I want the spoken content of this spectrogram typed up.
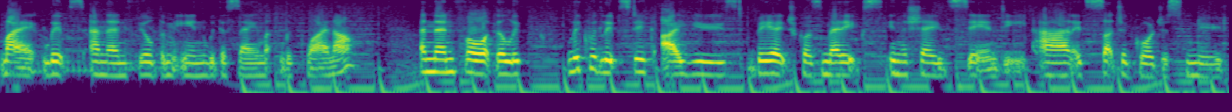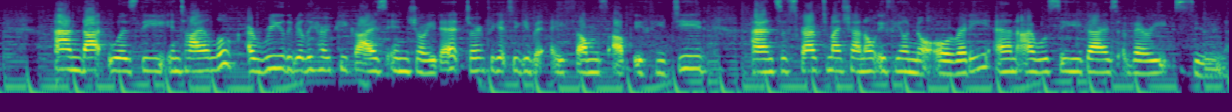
my lips and then filled them in with the same lip liner. And then for the lip liquid lipstick I used BH Cosmetics in the shade Sandy and it's such a gorgeous nude and that was the entire look. I really really hope you guys enjoyed it. Don't forget to give it a thumbs up if you did and subscribe to my channel if you're not already and I will see you guys very soon.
